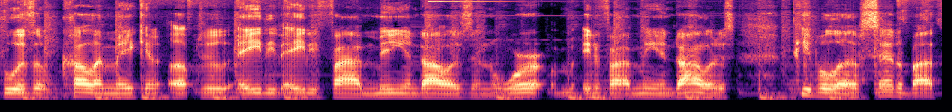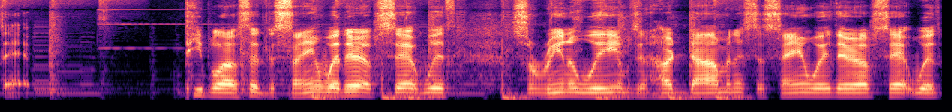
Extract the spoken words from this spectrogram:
who is of color making up to 80 to 85 million dollars in the world 85 million dollars people are upset about that people are upset the same way they're upset with Serena Williams and her dominance, the same way they're upset with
